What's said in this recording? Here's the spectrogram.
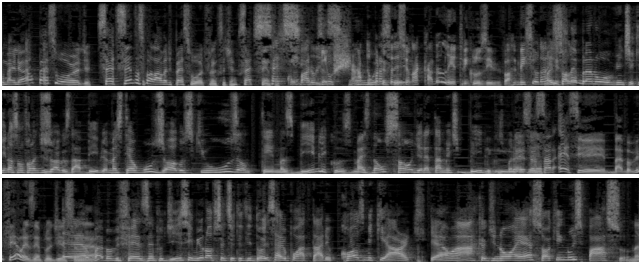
o melhor é o password. 700 palavras de password, Frank Santiago. 700. Com um barulhinho É chato muita pra selecionar cada letra, inclusive. Vale mencionar Mas isso. só lembrando o ouvinte aqui, nós estamos falando de jogos da Bíblia, mas tem alguns jogos que usam temas bíblicos, mas não são diretamente bíblicos. Por exemplo, Esse Bible Buffet é um exemplo disso, é, né? o Bible Buffet é exemplo disso. Em 1982 saiu pro Atari o Cosmic Ark, que é uma arca de Noé, só que no espaço, né?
